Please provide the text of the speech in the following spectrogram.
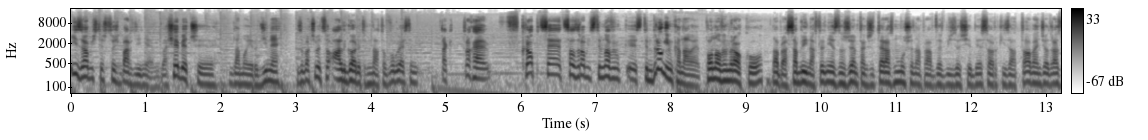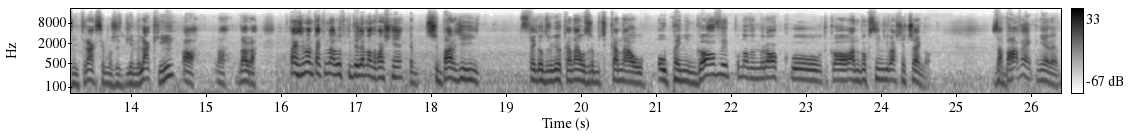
i zrobić też coś bardziej, nie wiem, dla siebie czy dla mojej rodziny. Zobaczymy, co algorytm na to. W ogóle jestem tak trochę w kropce, co zrobić z tym nowym, z tym drugim kanałem po nowym roku. Dobra, Sabrina, wtedy nie zdążyłem, także teraz muszę naprawdę wbić do siebie, sorki za to. Będzie od razu interakcja, może wbijemy laki. O, no, dobra. Także mam taki malutki dylemat właśnie, czy bardziej z tego drugiego kanału zrobić kanał openingowy po nowym roku, tylko unboxingi właśnie czego? Zabawek? Nie wiem.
